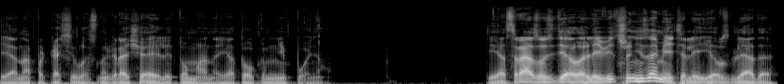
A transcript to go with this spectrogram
И она покосилась на Грача или Тумана, я толком не понял. Те сразу сделали вид, что не заметили ее взгляда.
